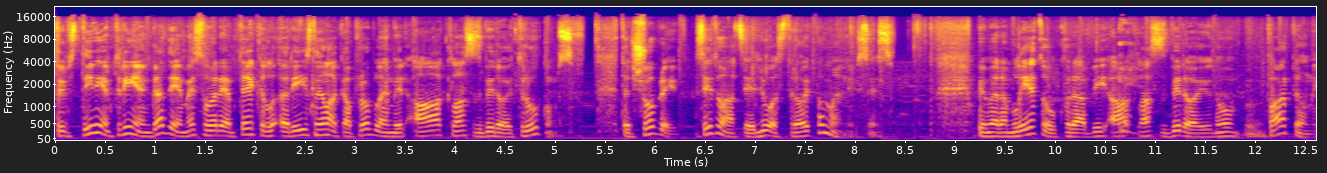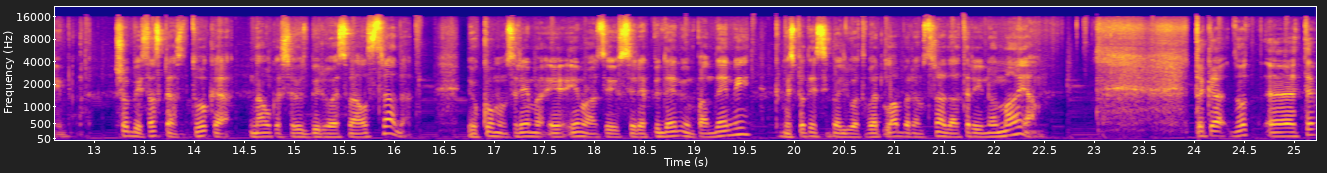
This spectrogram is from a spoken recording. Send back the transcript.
Pirms diviem, trim gadiem mēs varējām teikt, ka Rīgas lielākā problēma ir A klases biroja trūkums. Tad šobrīd situācija ļoti strauji pamainījusies. Piemēram, Lietuva, kurā bija A klases biroja nu, pārpilnība, šobrīd saskarās ar to, ka nav kas savus birojos vēlas strādāt. Jo ko mums ir iemā, iemācījusi ir epidēmija un pandēmija, ka mēs patiesībā ļoti var, labi varam strādāt arī no mājām. Tā kā, nu, te,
